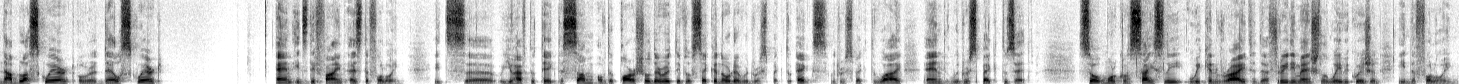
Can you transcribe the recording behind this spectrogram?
nabla squared or del squared, and it's defined as the following it's uh, you have to take the sum of the partial derivatives of second order with respect to x, with respect to y, and with respect to z. So more concisely, we can write the three-dimensional wave equation in the following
